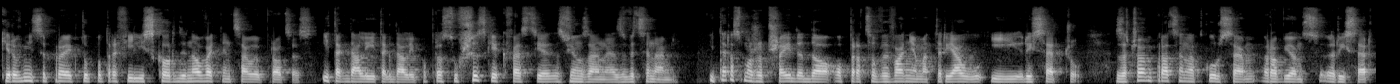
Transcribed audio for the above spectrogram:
Kierownicy projektu potrafili skoordynować ten cały proces i tak dalej, i tak dalej. Po prostu wszystkie kwestie związane z wycenami. I teraz może przejdę do opracowywania materiału i researchu. Zacząłem pracę nad kursem robiąc research.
